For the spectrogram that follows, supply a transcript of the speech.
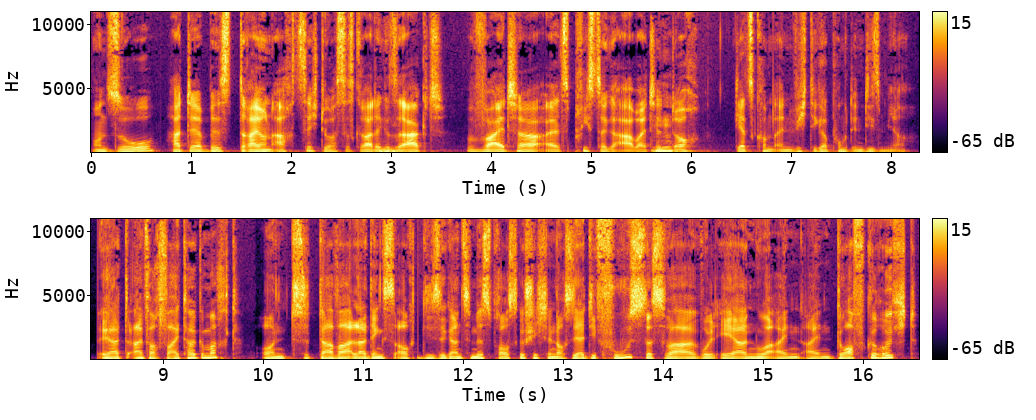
Und so hat er bis 83, du hast es gerade mhm. gesagt, weiter als Priester gearbeitet. Mhm. Doch jetzt kommt ein wichtiger Punkt in diesem Jahr. Er hat einfach weitergemacht. Und da war allerdings auch diese ganze Missbrauchsgeschichte noch sehr diffus. Das war wohl eher nur ein, ein Dorfgerücht.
